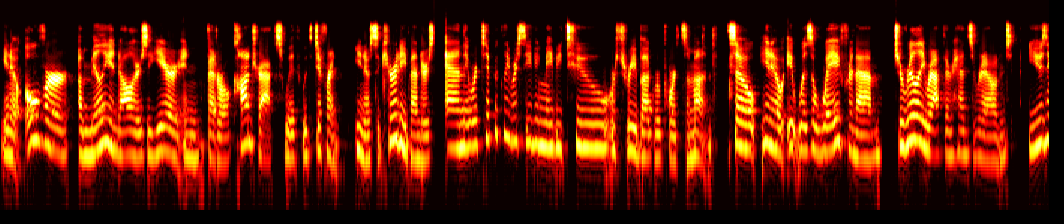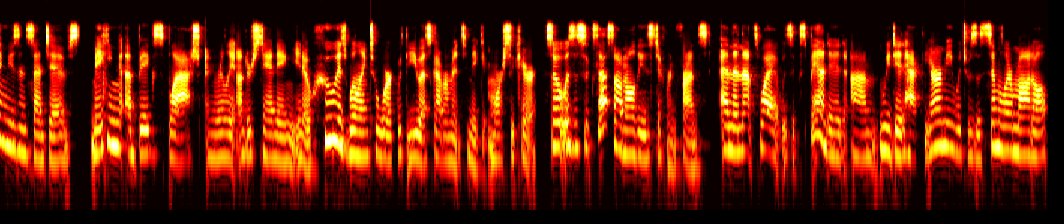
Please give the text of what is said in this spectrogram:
you know over a million dollars a year in federal contracts with with different you know security vendors. And they were typically receiving maybe two or three bug reports a month. So you know it was a way for them to really wrap their heads around using these incentives making a big splash and really understanding you know who is willing to work with the US government to make it more secure. So it was a success on all these different fronts. And then that's why it was expanded. Um, we did hack the army which was a similar model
